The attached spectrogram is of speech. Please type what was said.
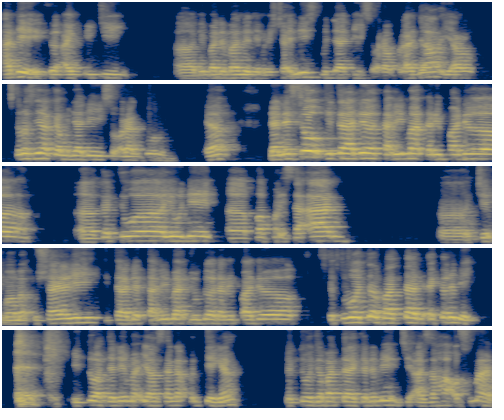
hadir ke IPG uh, di mana-mana di Malaysia ini menjadi seorang pelajar yang seterusnya akan menjadi seorang guru ya dan esok kita ada taklimat daripada uh, ketua unit uh, peperiksaan uh, Cik Muhammad Kushairi. Kita ada taklimat juga daripada ketua jabatan akademik. Itu taklimat yang sangat penting ya. Ketua jabatan akademik Cik Azhar Osman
